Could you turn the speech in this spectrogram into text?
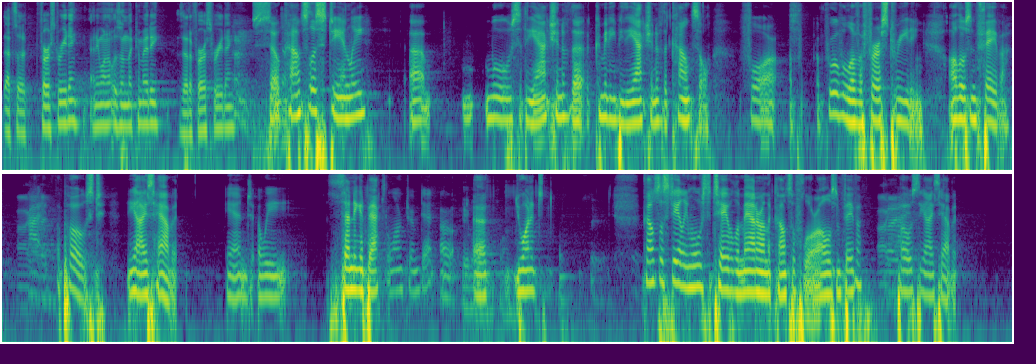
That's a first reading? Anyone that was in the committee? Is that a first reading? So Councilor Stanley um, m- moves that the action of the committee be the action of the council for ap- approval of a first reading. All those in favor? Aye. Opposed? The ayes have it. And are we sending it back to the long-term debt? or, uh, You wanted, to- Councilor Stanley moves to table the matter on the council floor. All those in favor? Opposed? The ayes have it.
